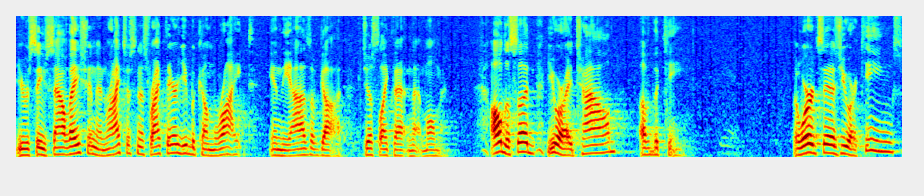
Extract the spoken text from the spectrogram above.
You receive salvation and righteousness right there. You become right in the eyes of God, just like that in that moment. All of a sudden, you are a child of the King. The Word says you are kings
